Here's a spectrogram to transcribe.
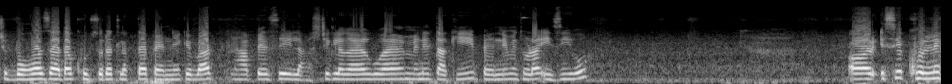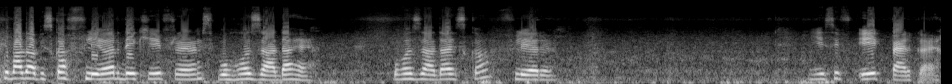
जो बहुत ज़्यादा खूबसूरत लगता है पहनने के बाद। यहाँ पे ऐसे इलास्टिक लगाया हुआ है मैंने ताकि पहनने में थोड़ा इजी हो। और इसे खोलने के बाद आप इसका फ्लेयर देखिए फ्रेंड्स बहुत ज़्यादा है, बहुत ज़्यादा इसका फ्लेयर है। ये सिर्फ़ एक पैर का है,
